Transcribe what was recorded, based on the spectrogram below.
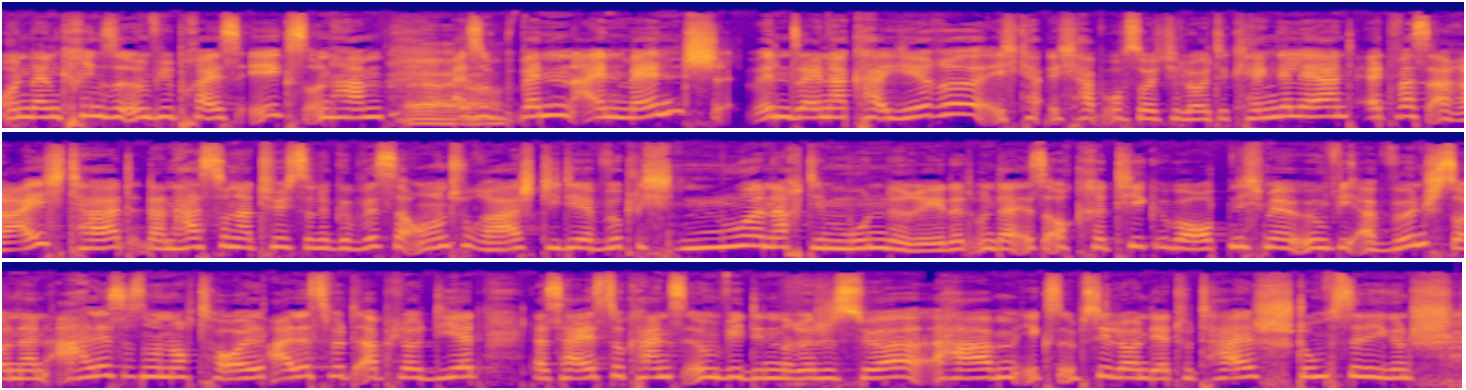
und dann kriegen sie irgendwie Preis X und haben, also wenn ein Mensch in seiner Karriere, ich, ich habe auch solche Leute kennengelernt, etwas erreicht, erreicht hat, dann hast du natürlich so eine gewisse Entourage, die dir wirklich nur nach dem Munde redet. Und da ist auch Kritik überhaupt nicht mehr irgendwie erwünscht, sondern alles ist nur noch toll, alles wird applaudiert. Das heißt, du kannst irgendwie den Regisseur haben, XY, der total stumpfsinnigen, Sch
